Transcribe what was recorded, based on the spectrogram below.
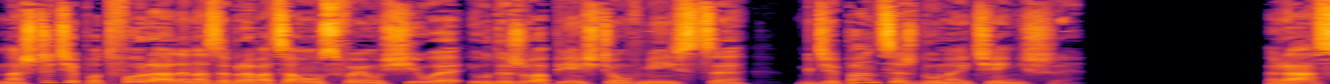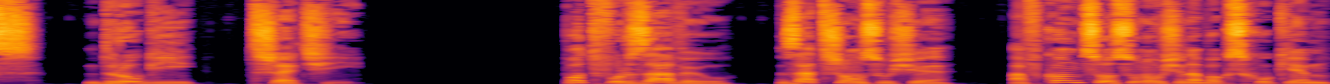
Na szczycie potwora Lena zebrała całą swoją siłę i uderzyła pięścią w miejsce, gdzie pancerz był najcieńszy. Raz, drugi, trzeci. Potwór zawył, zatrząsł się, a w końcu osunął się na bok z hukiem,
